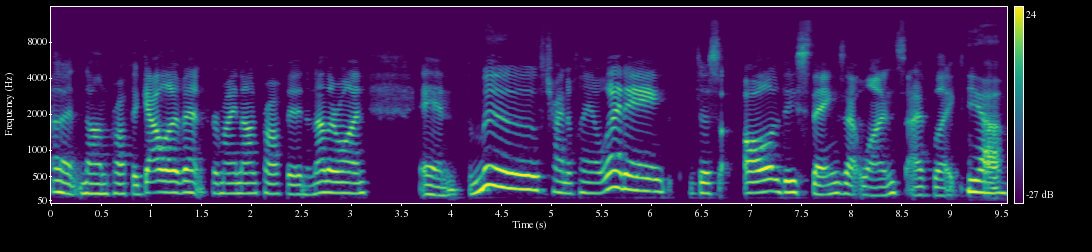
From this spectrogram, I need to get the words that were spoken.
a nonprofit gala event for my nonprofit, another one, and the move, trying to plan a wedding, just all of these things at once. I've like, yeah,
